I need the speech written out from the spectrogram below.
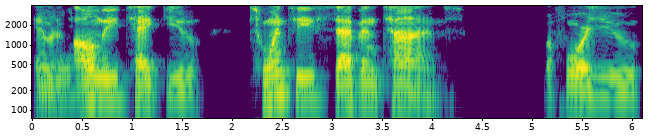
it would Mhm. only take you 27 times before you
